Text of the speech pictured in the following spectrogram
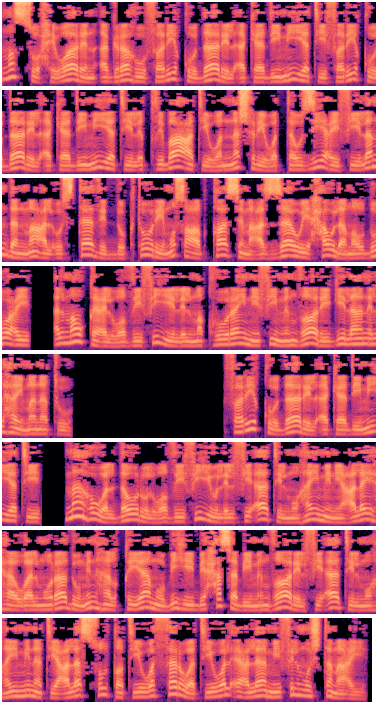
نص حوار أجره فريق دار الأكاديمية فريق دار الأكاديمية للطباعة والنشر والتوزيع في لندن مع الأستاذ الدكتور مصعب قاسم عزاوي حول موضوع الموقع الوظيفي للمقهورين في منظار جيلان الهيمنة. فريق دار الأكاديمية ما هو الدور الوظيفي للفئات المهيمن عليها والمراد منها القيام به بحسب منظار الفئات المهيمنة على السلطة والثروة والإعلام في المجتمع.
